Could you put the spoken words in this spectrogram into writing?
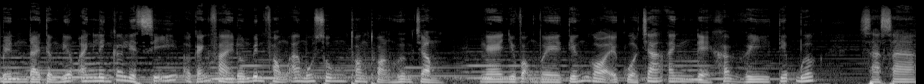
bên đài tưởng niệm anh linh các liệt sĩ ở cánh phải đồn biên phòng A Mú Sung thoang thoảng hương trầm, nghe như vọng về tiếng gọi của cha anh để khắc ghi tiếp bước. Xa xa,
